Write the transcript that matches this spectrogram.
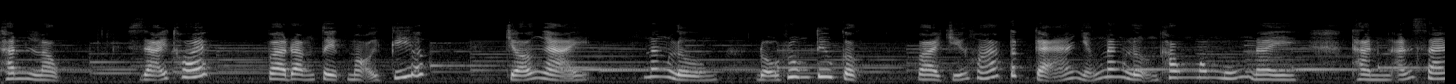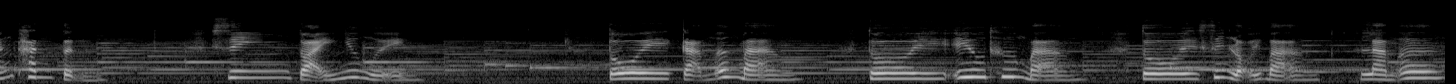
thanh lọc giải thoát và đoạn tuyệt mọi ký ức, trở ngại, năng lượng, độ rung tiêu cực và chuyển hóa tất cả những năng lượng không mong muốn này thành ánh sáng thanh tịnh. Xin toại như nguyện. Tôi cảm ơn bạn. Tôi yêu thương bạn. Tôi xin lỗi bạn. Làm ơn,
